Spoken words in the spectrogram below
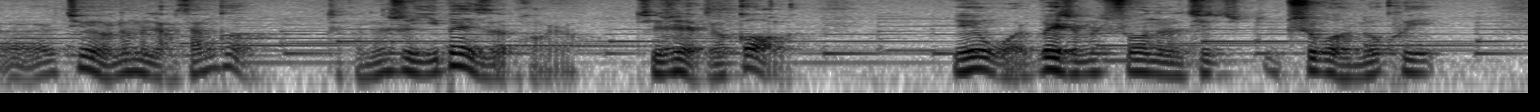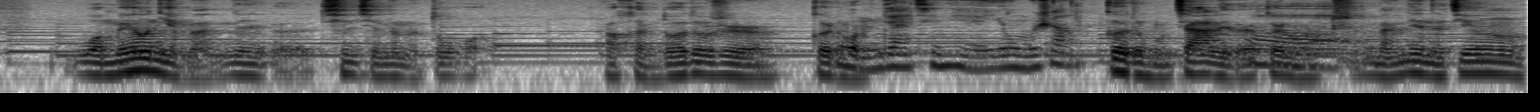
呃，就有那么两三个，这可能是一辈子的朋友，其实也就够了。因为我为什么说呢？就吃过很多亏，我没有你们那个亲戚那么多，然后很多都是各种我种们家亲戚也用不上。各种家里的各种哦难念的经，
